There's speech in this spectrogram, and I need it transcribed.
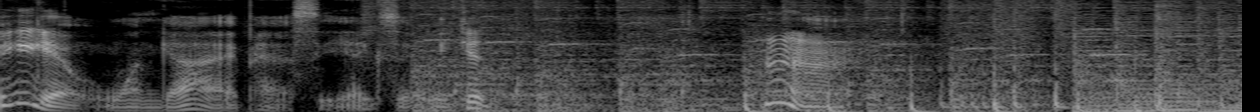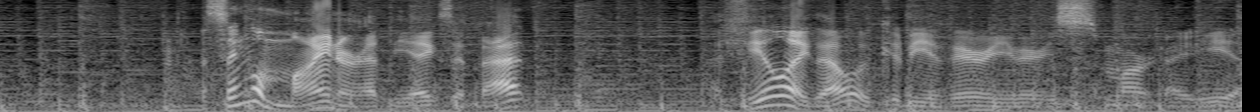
We could get one guy past the exit, we could... Hmm. A single miner at the exit, that... I feel like that could be a very, very smart idea.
